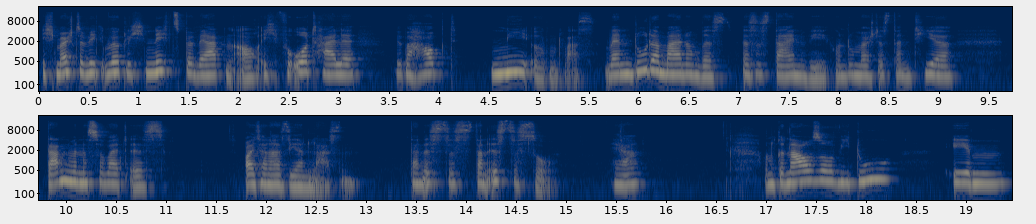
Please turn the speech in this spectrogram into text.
ich möchte wirklich nichts bewerten auch. Ich verurteile überhaupt nie irgendwas. Wenn du der Meinung bist, es ist dein Weg und du möchtest dein Tier dann, wenn es soweit ist, euthanasieren lassen, dann ist es, dann ist es so. Ja. Und genauso wie du eben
